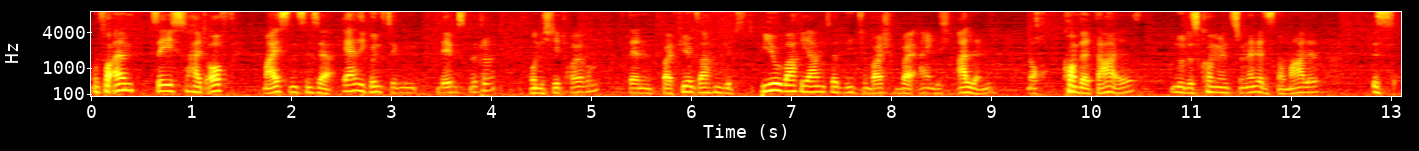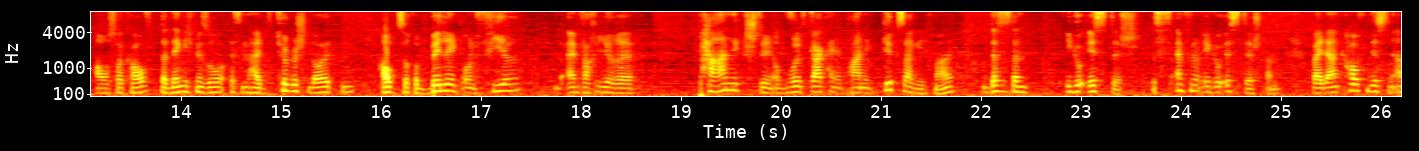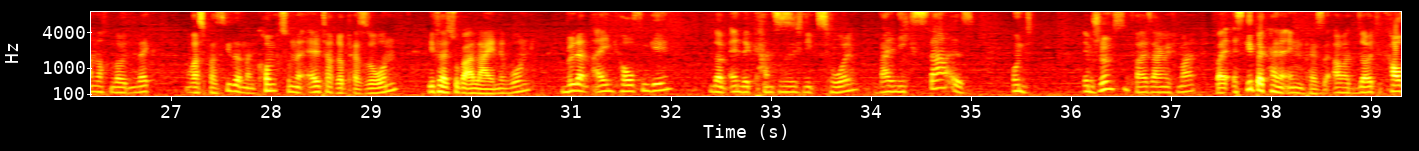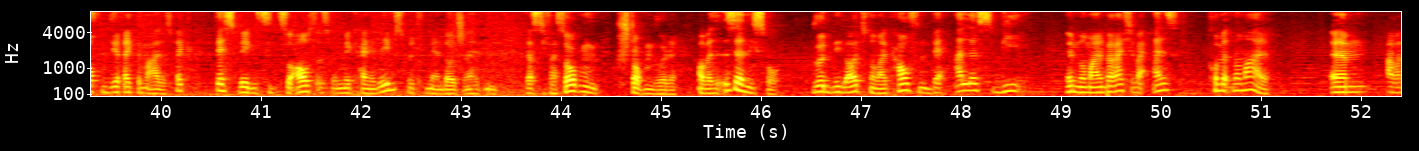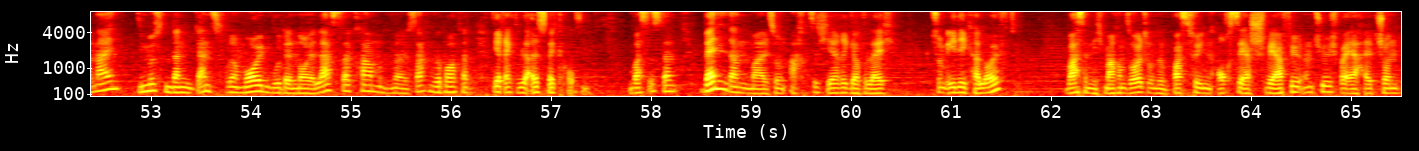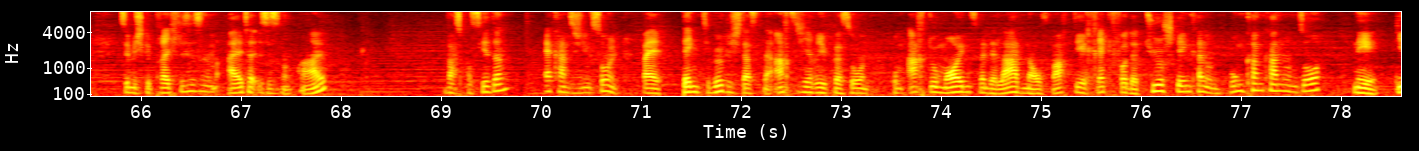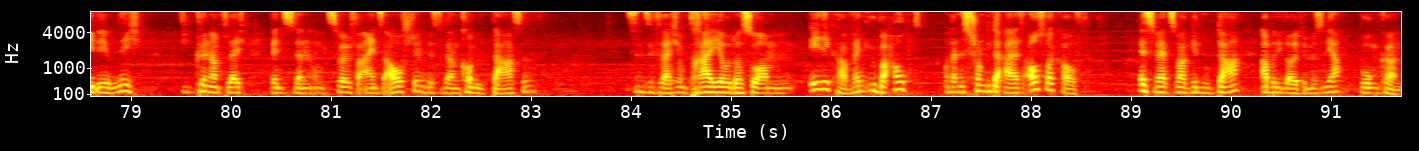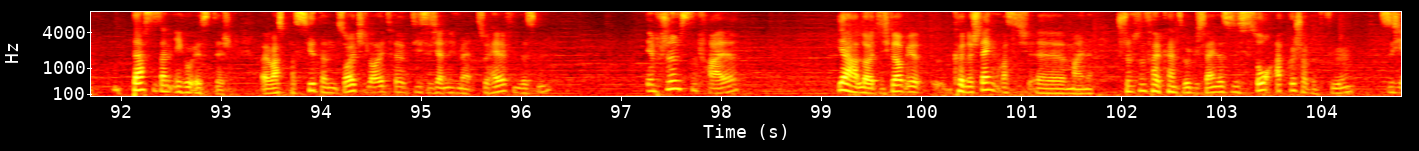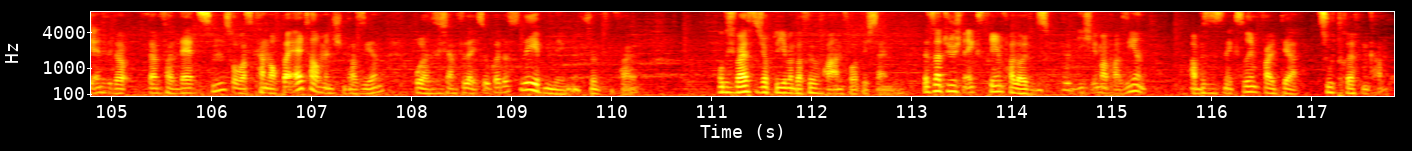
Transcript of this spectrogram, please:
Und vor allem sehe ich es halt oft, meistens sind es ja eher die günstigen Lebensmittel und nicht die teuren. Denn bei vielen Sachen gibt es die Bio-Variante, die zum Beispiel bei eigentlich allen noch komplett da ist. Nur das konventionelle, das normale, ist ausverkauft. Da denke ich mir so, es sind halt die typischen Leuten, Hauptsache billig und viel und einfach ihre Panik stillen, obwohl es gar keine Panik gibt, sage ich mal. Und das ist dann egoistisch. Das ist einfach nur egoistisch dann. Weil dann kaufen die es den anderen Leuten weg. Und was passiert dann? Dann kommt so eine ältere Person, die vielleicht sogar alleine wohnt, will dann einkaufen gehen und am Ende kann sie sich nichts holen, weil nichts da ist. Und im schlimmsten Fall, sage ich mal, weil es gibt ja keine Engpässe, aber die Leute kaufen direkt immer alles weg. Deswegen sieht es so aus, als wenn wir keine Lebensmittel mehr in Deutschland hätten, dass die Versorgung stoppen würde. Aber das ist ja nicht so. Würden die Leute normal kaufen, wäre alles wie im normalen Bereich, weil alles komplett normal. Ähm, aber nein, die müssen dann ganz früh am Morgen, wo der neue Laster kam und neue Sachen gebraucht hat, direkt wieder alles wegkaufen. Was ist dann, wenn dann mal so ein 80-Jähriger vielleicht zum Edeka läuft, was er nicht machen sollte und was für ihn auch sehr schwer fehlt natürlich, weil er halt schon ziemlich gebrechlich ist. Im Alter ist es normal. Was passiert dann? Er kann sich nichts holen. Weil denkt ihr wirklich, dass eine 80-jährige Person um 8 Uhr morgens, wenn der Laden aufmacht, direkt vor der Tür stehen kann und bunkern kann und so? Nee, geht eben nicht. Die können dann vielleicht, wenn sie dann um 12 Uhr 1 aufstehen, bis sie dann komplett da sind, sind sie vielleicht um 3 Uhr oder so am Edeka, wenn überhaupt. Und dann ist schon wieder alles ausverkauft. Es wäre zwar genug da, aber die Leute müssen ja bunkern. Das ist dann egoistisch. Weil was passiert dann? Solche Leute, die sich ja nicht mehr zu helfen wissen, im schlimmsten Fall ja, Leute, ich glaube, ihr könnt euch denken, was ich äh, meine. Im schlimmsten Fall kann es wirklich sein, dass sie sich so abgeschottet fühlen, dass sie sich entweder dann verletzen, sowas kann auch bei älteren Menschen passieren, oder sich dann vielleicht sogar das Leben nehmen, im schlimmsten Fall. Und ich weiß nicht, ob da jemand dafür verantwortlich sein will. Das ist natürlich ein Extremfall, Leute, das wird nicht immer passieren. Aber es ist ein Extremfall, der zutreffen kann.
